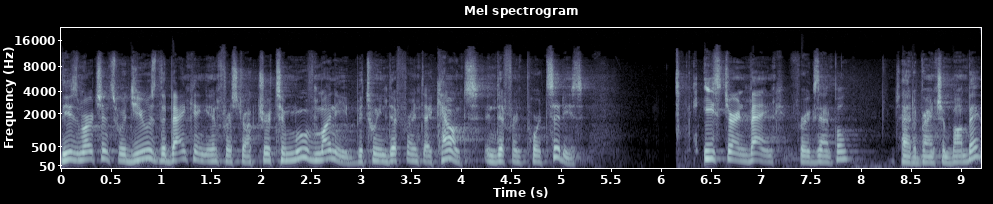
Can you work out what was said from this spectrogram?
these merchants would use the banking infrastructure to move money between different accounts in different port cities. Eastern Bank, for example, which had a branch in Bombay,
